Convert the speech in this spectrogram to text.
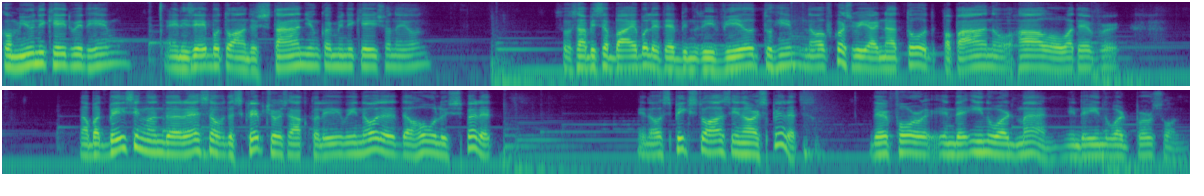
communicate with Him and is able to understand yung communication na yun. So sabi sa Bible, it had been revealed to him. Now, of course, we are not told paano, how, or whatever. Now, but basing on the rest of the scriptures, actually, we know that the Holy Spirit, you know, speaks to us in our spirits. Therefore, in the inward man, in the inward person.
